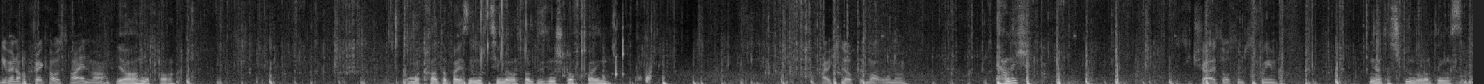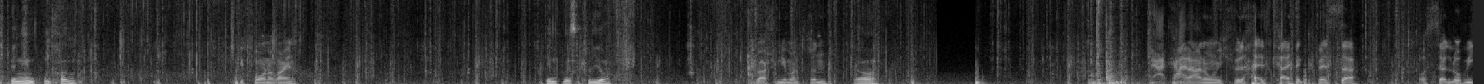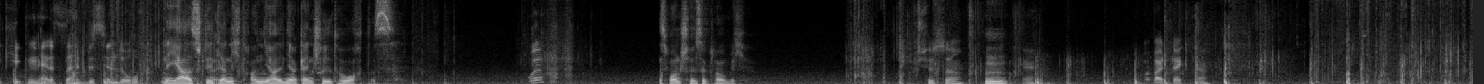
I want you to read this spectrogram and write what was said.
Gehen wir noch Crackhouse rein, wa? Ja, na klar. Wo wir gerade dabei sind, ich ziehe mir erstmal ein bisschen Stoff rein. Aber ich laufe immer ohne. Ehrlich? Das sieht scheiße aus im Stream. Ja, das stimmt allerdings. Ich bin hinten dran. Ich gehe vorne rein. Hinten ist clear. War schon jemand drin? Ja. Ja, keine Ahnung. Ich will halt keine Quester aus der Lobby kicken. Ja, das ist halt ein bisschen doof. Naja, es steht ja nicht dran. Die halten ja kein Schild hoch. Das, das waren Schüsse, glaube ich. Schüsse? Mhm. Okay. War weit weg, ne?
